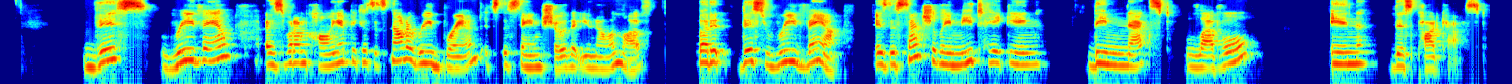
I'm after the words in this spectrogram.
This revamp is what I'm calling it because it's not a rebrand, it's the same show that you know and love. But it, this revamp is essentially me taking the next level in this podcast.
